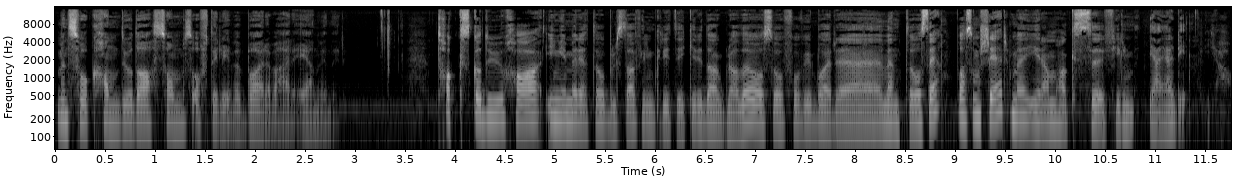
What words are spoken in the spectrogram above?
Men så kan det jo da, som så ofte i livet, bare være én vinner. Takk skal du ha, Inger Merete Hobbelstad, filmkritiker i Dagbladet. Og så får vi bare vente og se hva som skjer med Iram Haks film 'Jeg er din'. Ja.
